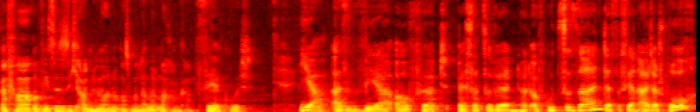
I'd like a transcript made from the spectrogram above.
erfahre, wie sie sich anhören und was man damit machen kann. Sehr gut. Ja, also wer aufhört, besser zu werden, hört auf, gut zu sein. Das ist ja ein alter Spruch,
